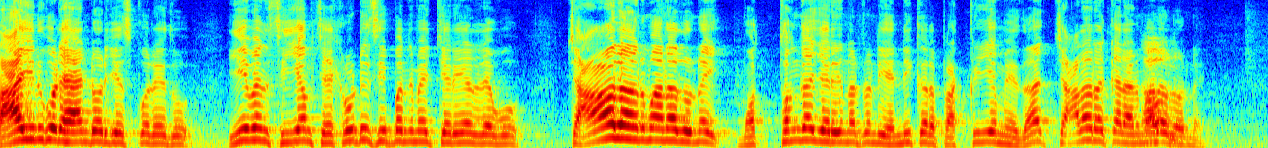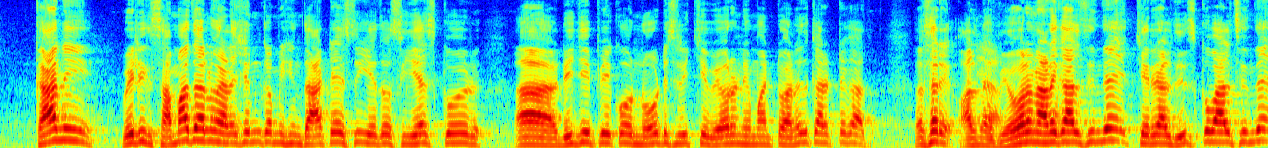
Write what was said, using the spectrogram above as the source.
రాయిని కూడా హ్యాండ్ ఓవర్ చేసుకోలేదు. ఈవెన్ సీఎం సెక్యూరిటీ సిబ్బంది మీద చర్యలు లేవు. చాలా అనుమానాలు ఉన్నాయి. మొత్తంగా జరిగినటువంటి ఎన్నికల ప్రక్రియ మీద చాలా రకాల అనుమానాలు ఉన్నాయి. కానీ వీటికి సమాధానం ఎలక్షన్ కమిషన్ దాటేసి ఏదో సిఎస్కో డీజీపీకో నోటీసులు ఇచ్చి వివరణ ఇమ్మంటూ అనేది కరెక్ట్ కాదు. సరే వాళ్ళని వివరణ అడగాల్సిందే చర్యలు తీసుకోవాల్సిందే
